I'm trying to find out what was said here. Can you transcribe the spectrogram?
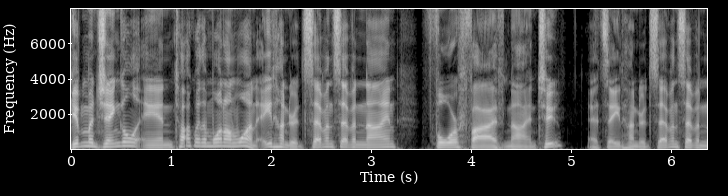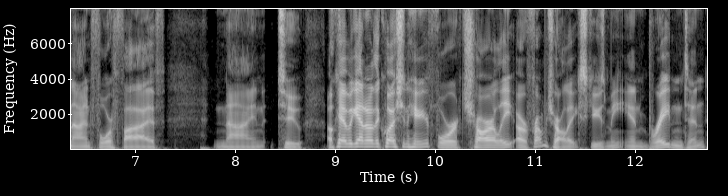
Give them a jingle and talk with them one-on-one 800-779-4592 that's 800-779-4592 okay we got another question here for charlie or from charlie excuse me in bradenton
